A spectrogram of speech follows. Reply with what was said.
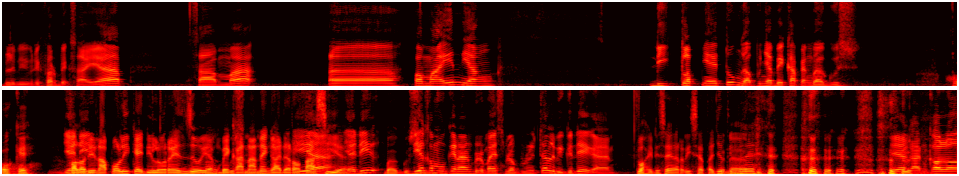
lebih prefer back sayap sama eh pemain yang di klubnya itu nggak punya backup yang bagus. Oke. Jadi- Kalau di Napoli kayak di Lorenzo yang bek Bagus kanannya nggak ada rotasi iya, ya. Jadi Bagus dia ini. kemungkinan bermain 90 menitnya lebih gede kan. Wah ini saya riset aja timnya. Iya kan kalau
